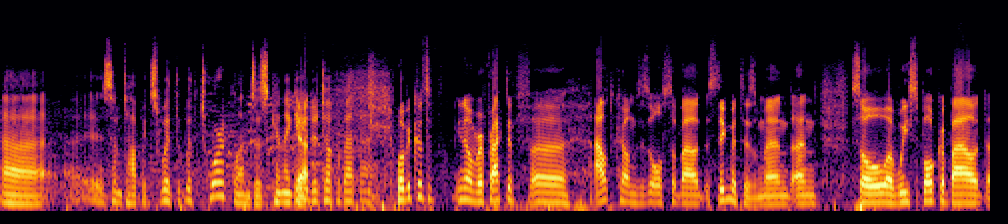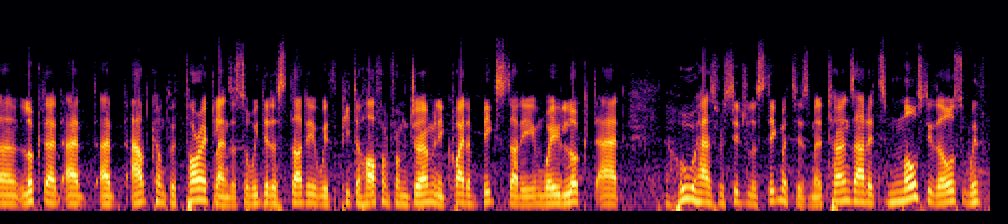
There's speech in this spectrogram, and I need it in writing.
uh, some topics with, with toric lenses. Can I get yeah. you to talk about that? Well, because of, you know refractive uh, outcomes is also about astigmatism, and and so uh, we spoke about uh, looked at, at, at outcomes with toric lenses. So we did a study with Peter Hoffmann from Germany, quite a big study, where we looked at who has residual astigmatism. And it turns out it's mostly those with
